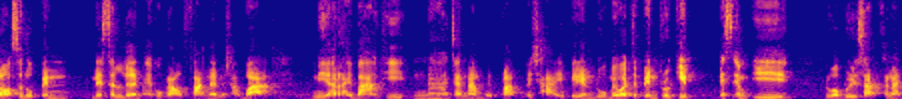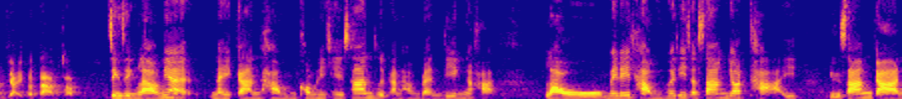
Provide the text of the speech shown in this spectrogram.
ลองสรุปเป็น lesson learn ให้พวกเราฟังได้ไหมครับว่า มีอะไรบ้างที่น่าจะนำไปปรับไปใช้ไปเรียนรู้ไม่ว่าจะเป็นธุรกิจ SME หรือว่าบริษัทขนาดใหญ่ก็ตามครับ จริงๆแล้วเนี่ยในการทำ communication หรือการทำ branding อะค่ะเราไม่ได้ทำเพื่อที่จะสร้างยอดขาย หรือสร้างการ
